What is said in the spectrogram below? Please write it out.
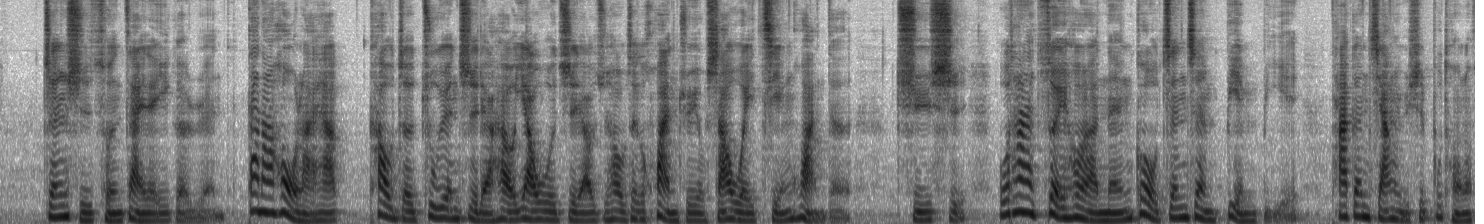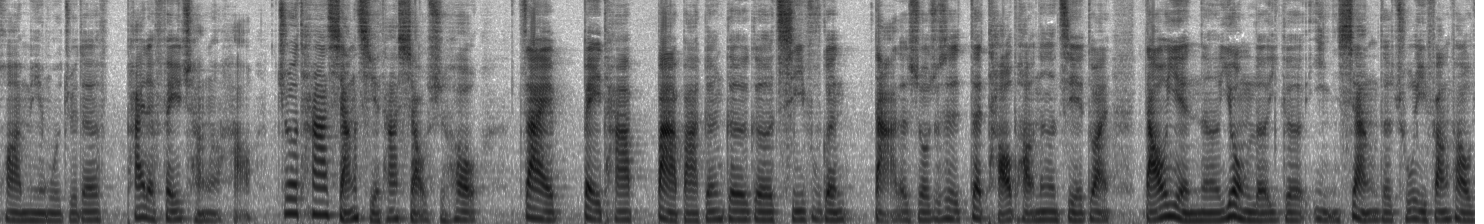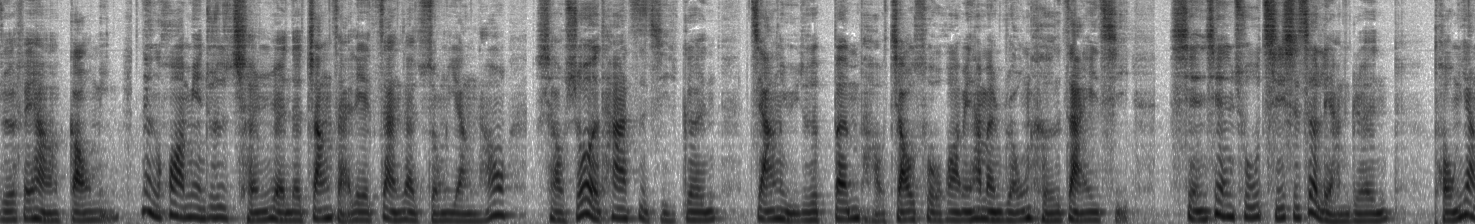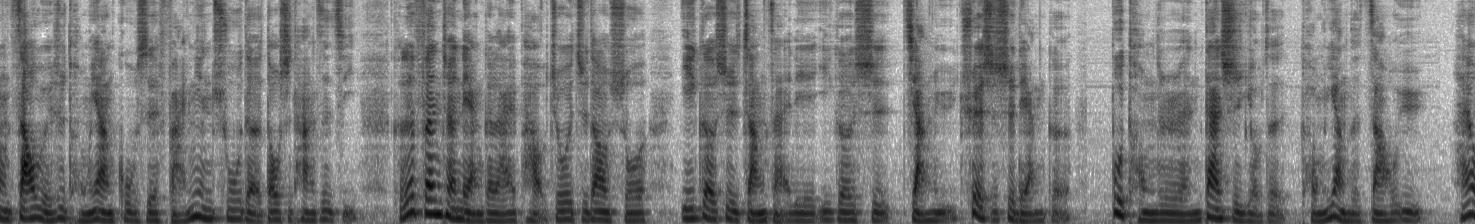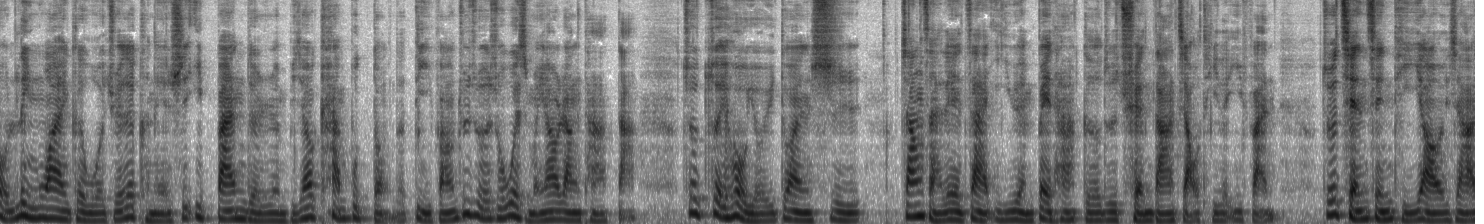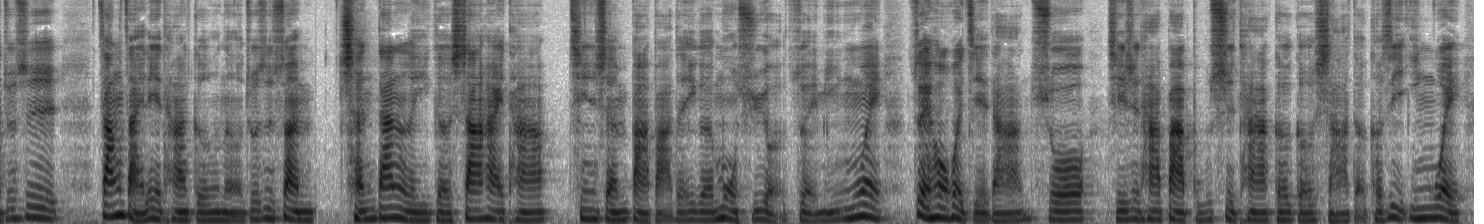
真实存在的一个人，但他后来啊，靠着住院治疗还有药物治疗之后，这个幻觉有稍微减缓的趋势。不过他在最后啊，能够真正辨别他跟姜宇是不同的画面，我觉得拍得非常的好。就是他想起他小时候在被他爸爸跟哥哥欺负跟打的时候，就是在逃跑那个阶段，导演呢用了一个影像的处理方法，我觉得非常的高明。那个画面就是成人的张仔烈站在中央，然后小时候的他自己跟。姜予就是奔跑交错画面，他们融合在一起，显现出其实这两个人同样遭遇是同样故事，反映出的都是他自己。可是分成两个来跑，就会知道说，一个是张载烈，一个是江宇，确实是两个不同的人，但是有着同样的遭遇。还有另外一个，我觉得可能也是一般的人比较看不懂的地方，就觉得说，为什么要让他打？就最后有一段是张载烈在医院被他哥就是拳打脚踢了一番，就是前情提要一下，就是张载烈他哥呢，就是算承担了一个杀害他亲生爸爸的一个莫须有的罪名，因为最后会解答说，其实他爸不是他哥哥杀的，可是因为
